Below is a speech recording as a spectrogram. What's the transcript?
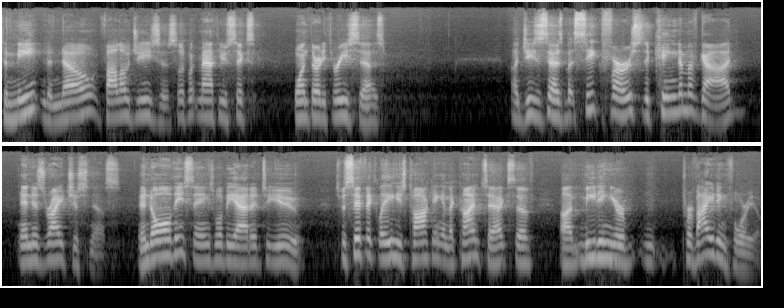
to meet and to know, follow Jesus. Look what Matthew 6 133 says. Uh, Jesus says, But seek first the kingdom of God and his righteousness, and all these things will be added to you. Specifically, he's talking in the context of uh, meeting your, providing for you.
